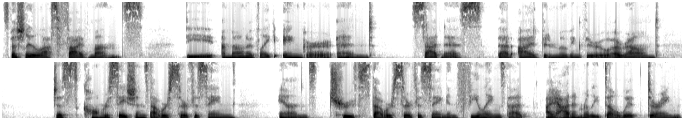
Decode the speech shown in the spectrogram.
especially the last five months, the amount of like anger and sadness that I'd been moving through around just conversations that were surfacing and truths that were surfacing and feelings that I hadn't really dealt with during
